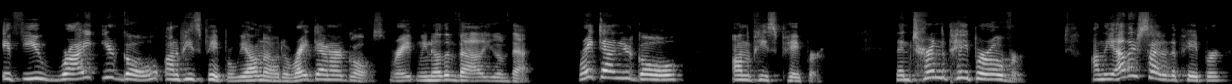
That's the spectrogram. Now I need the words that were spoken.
if you write your goal on a piece of paper, we all know to write down our goals, right? We know the value of that. Write down your goal on the piece of paper. Then turn the paper over. On the other side of the paper,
